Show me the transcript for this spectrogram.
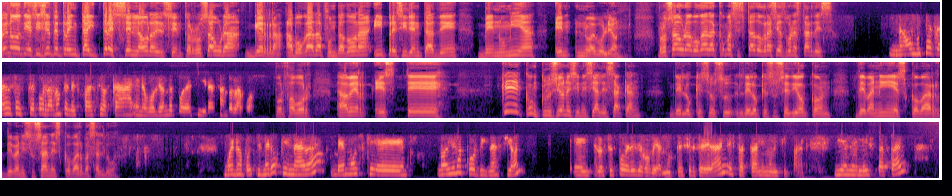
Bueno, 17:33 en la hora del centro. Rosaura Guerra, abogada, fundadora y presidenta de Benumía en Nuevo León. Rosaura, abogada, ¿cómo has estado? Gracias, buenas tardes. No, muchas gracias a usted por darnos el espacio acá en Nuevo León de poder seguir alzando la voz. Por favor, a ver, este, ¿qué conclusiones iniciales sacan de lo que, de lo que sucedió con Devani Escobar, Devani Susana Escobar Basaldúa? Bueno, pues primero que nada, vemos que no hay una coordinación entre los tres poderes de gobierno, que es el federal, estatal y municipal. Y en el estatal,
